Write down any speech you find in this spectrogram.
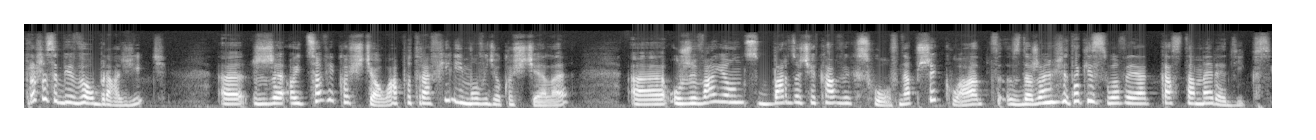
proszę sobie wyobrazić, e, że ojcowie Kościoła potrafili mówić o Kościele, e, używając bardzo ciekawych słów. Na przykład zdarzają się takie słowa jak casta meredix,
